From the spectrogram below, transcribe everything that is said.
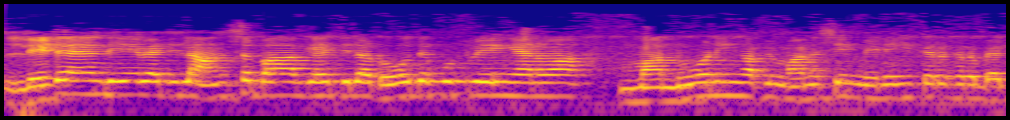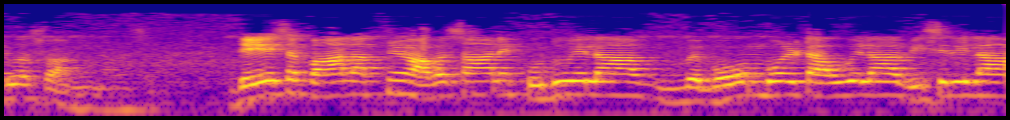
ලෙඩ ඇඳේ වැටිලා අංශභාගය හැදිලා රෝද පුටුවෙන් යනවා ම නුවණින් අපි මනසින් මෙනෙහි කර කර බැලුවා ස්වාමීන් වහන්සේ. දේශපාලඥයෝ අවසානයේ කුඩු වෙලා බෝම්බ වලට අවු වෙලා විසිරිලා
